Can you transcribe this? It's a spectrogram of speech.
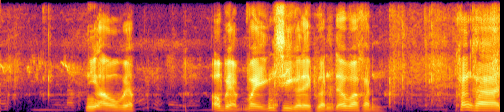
ำนี่เอาแบบ เอาแบบไว้จังซี่ก็ได้เพื่อนแต่ว่าคันข้างคาน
